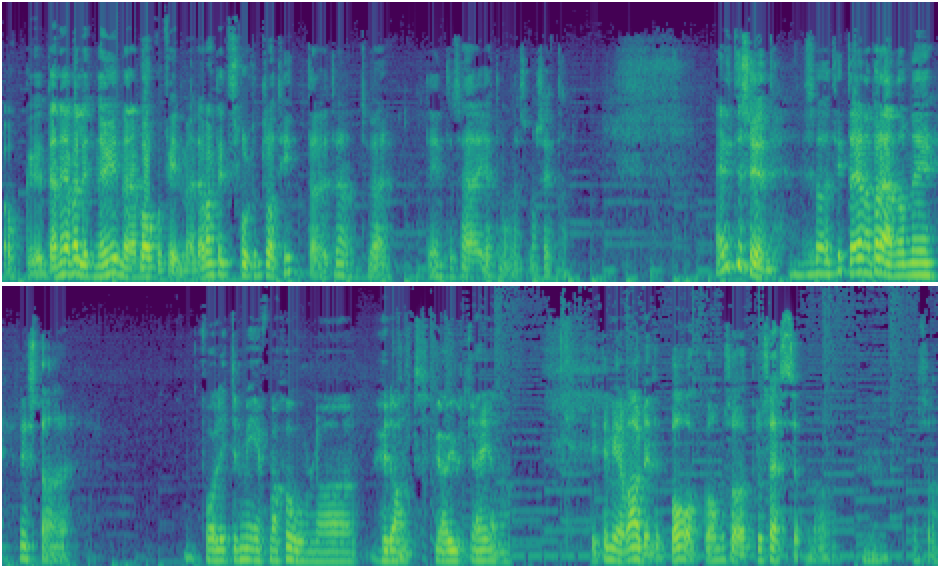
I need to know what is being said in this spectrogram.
Och eh, den är jag väldigt nöjd med den här bakomfilmen. Det har varit lite svårt att dra tittare till den tyvärr. Det är inte så här jättemånga som har sett den. Det är lite synd. Så titta gärna på den om ni lyssnar. Få lite mer information och hurdant vi har gjort grejerna. Lite mer om arbetet bakom så, processen och, och så.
